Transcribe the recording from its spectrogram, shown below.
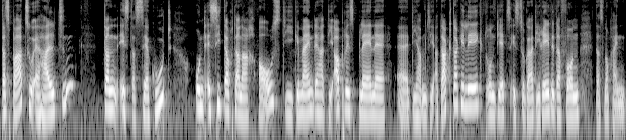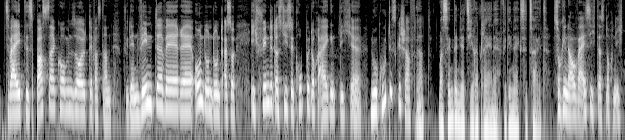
das Bad zu erhalten, dann ist das sehr gut. Und es sieht auch danach aus. Die Gemeinde hat die Abrisspläne, äh, die haben sie ad acta gelegt. Und jetzt ist sogar die Rede davon, dass noch ein zweites Bassin kommen sollte, was dann für den Winter wäre und, und, und. Also ich finde, dass diese Gruppe doch eigentlich äh, nur Gutes geschafft hat. Was sind denn jetzt Ihre Pläne für die nächste Zeit? So genau weiß ich das noch nicht.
